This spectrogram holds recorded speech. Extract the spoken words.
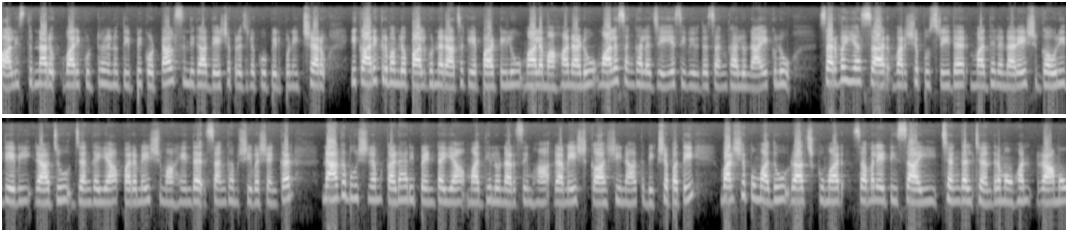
పాలిస్తున్నారు. వారి కుట్రలను తిప్పి కొట్టాల్సిందిగా దేశ ప్రజలకు పిలుపునిచ్చారు. ఈ కార్యక్రమంలో పాల్గొన్న రాజకీయ పార్టీలు మాల మహానాడు మాల సంఘాల జేఏసీ వివిధ సంఘాలు నాయకులు సర్వయ్య సార్ వర్షపు శ్రీధర్ మధ్యల నరేష్ గౌరీదేవి రాజు జంగయ్య పరమేశ్ మహేందర్ సంఘం శివశంకర్ నాగభూషణం కడారి పెంటయ్య మధ్యలో నరసింహ రమేష్ కాశీనాథ్ భిక్షపతి వర్షపు మధు రాజ్ కుమార్ సమలేటి సాయి చెంగల్ చంద్రమోహన్ రాము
